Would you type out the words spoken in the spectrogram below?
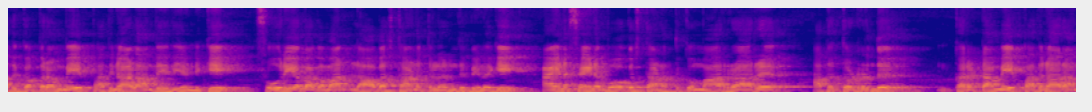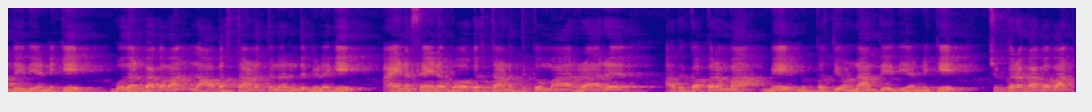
அதுக்கப்புறம் மே பதினாலாம் தேதி அன்னைக்கு சூரிய பகவான் லாபஸ்தானத்திலிருந்து விலகி அயனசைன போகஸ்தானத்துக்கு மாறுறாரு. அதை தொடர்ந்து கரெக்டாக மே பதினாறாம் தேதி அன்னைக்கு புதன் பகவான் லாபஸ்தானத்திலிருந்து விலகி அயனசைன போகஸ்தானத்துக்கு மாறுறாரு. அதுக்கப்புறமா மே முப்பத்தி ஒன்றாம் தேதி அன்னைக்கு சுக்கர பகவான்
